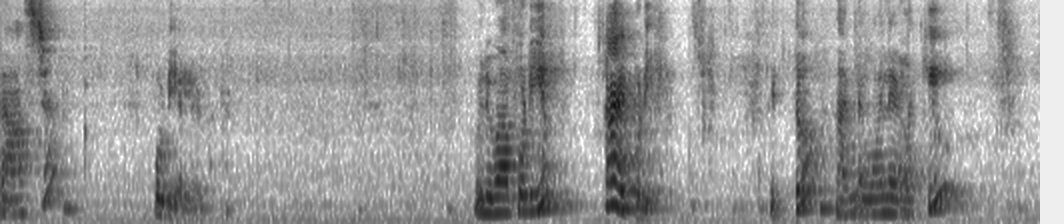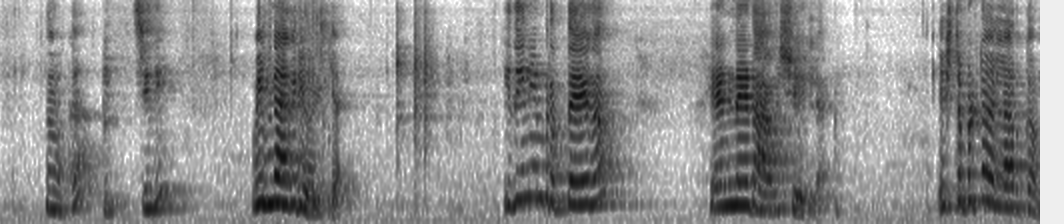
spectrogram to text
ലാസ്റ്റ് പൊടിയെല്ലാം ഇടാം ഉലുവാപ്പൊടിയും കായപ്പൊടിയും ഇട്ടു നല്ലപോലെ ഇളക്കി നമുക്ക് ഇച്ചിരി വിനാഗിരി ഒഴിക്കാം. ഇതിനും പ്രത്യേകം എണ്ണയുടെ ആവശ്യമില്ല. ഇഷ്ടപ്പെട്ടോ എല്ലാവർക്കും?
